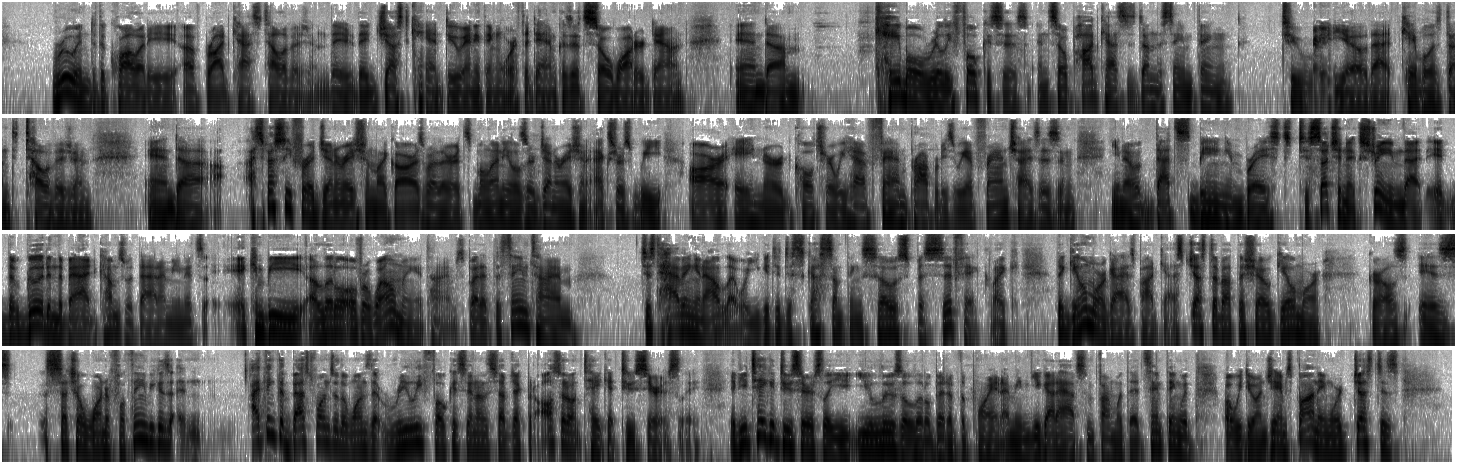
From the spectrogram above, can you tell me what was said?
ruined the quality of broadcast television. They they just can't do anything worth a damn because it's so watered down. And um, cable really focuses. And so podcast has done the same thing to radio that cable has done to television. And uh, especially for a generation like ours, whether it's millennials or Generation Xers, we are a nerd culture. We have fan properties, we have franchises, and you know that's being embraced to such an extreme that it, the good and the bad comes with that. I mean, it's it can be a little overwhelming at times, but at the same time, just having an outlet where you get to discuss something so specific, like the Gilmore Guys podcast, just about the show Gilmore Girls, is such a wonderful thing because I think the best ones are the ones that really focus in on the subject, but also don't take it too seriously. If you take it too seriously, you, you lose a little bit of the point. I mean, you got to have some fun with it. Same thing with what we do on James Bonding. We're just as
